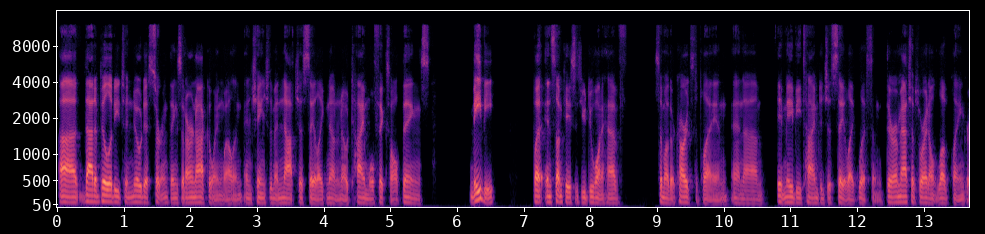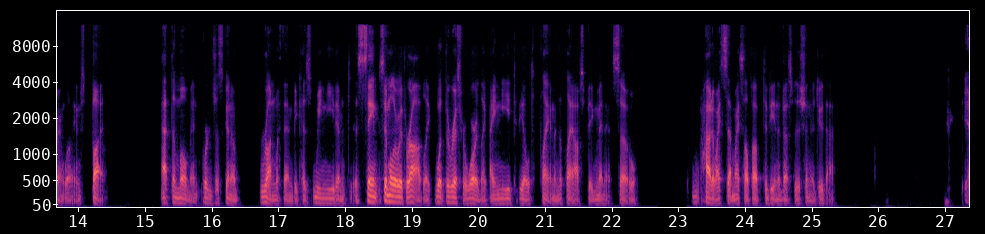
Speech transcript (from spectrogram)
uh, that ability to notice certain things that are not going well and, and change them and not just say like, no, no, no, time will fix all things. Maybe, but in some cases you do want to have some other cards to play and and um, it may be time to just say like, listen, there are matchups where I don't love playing Grant Williams, but at the moment we're just gonna run with him because we need him. To, same similar with Rob, like what the risk reward, like I need to be able to play him in the playoffs, big minutes. So how do I set myself up to be in the best position to do that? Yeah.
